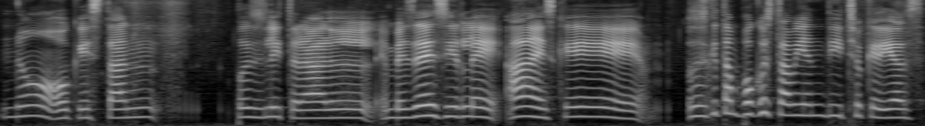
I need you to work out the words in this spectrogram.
No, o que están, pues literal, en vez de decirle, ah, es que, o sea, es que tampoco está bien dicho que digas,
